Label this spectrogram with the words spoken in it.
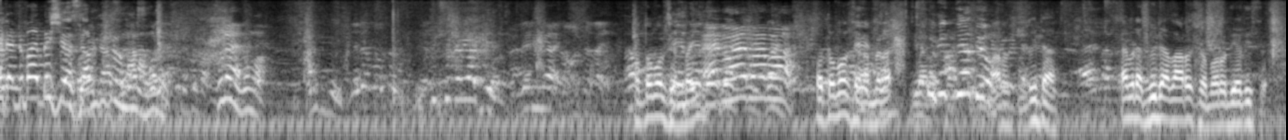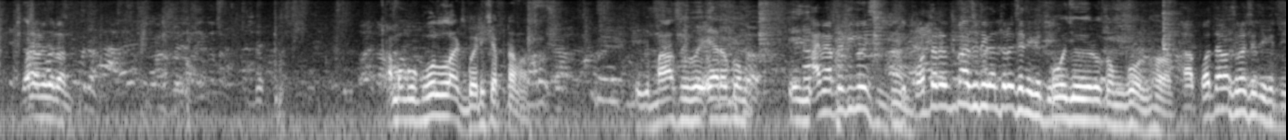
এটা একটু বেশি আছে আপনি কি মনে হয় শুনে মামা কত বলছেন ভাই? কত বলছেন আপনারা? বারোশো দুইটা। হ্যাঁ দুইটা বারোশো বড় দিয়ে দিছে। আমাকে গোল লাগবে এটি চাপটা মাছ এই যে মাছ হইব এরকম এই যে আমি আপনি কি কইছি? পথের মাছ যদি রয়েছে ওই যে এরকম গোল হ পথের মাছ রয়েছে দেখেছি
